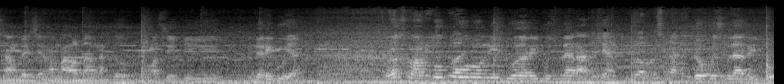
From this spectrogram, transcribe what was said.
saham BCA kan mahal banget tuh masih di 3000 ya. Terus waktu turun di 2900 ya? 29 29 ribu.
